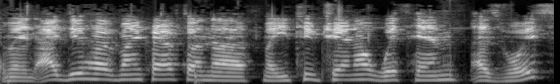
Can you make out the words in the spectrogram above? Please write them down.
I mean, I do have Minecraft on uh, my YouTube channel with him as voice,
